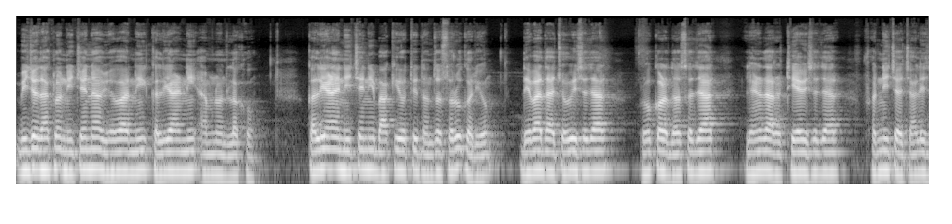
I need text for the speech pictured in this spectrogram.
બીજો દાખલો નીચેના વ્યવહારની કલ્યાણની આમનોંધ લખો. કલ્યાણે નીચેની બાકીઓથી ધંધો શરૂ કર્યો. દેવાદાર ચોવીસ હજાર, રોકડ દસ હજાર, લેણદાર અઠ્યાવીસ હજાર, ફર્નિચર ચાલીસ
